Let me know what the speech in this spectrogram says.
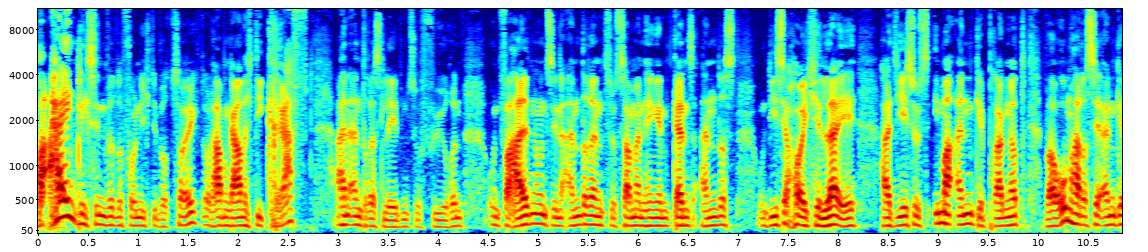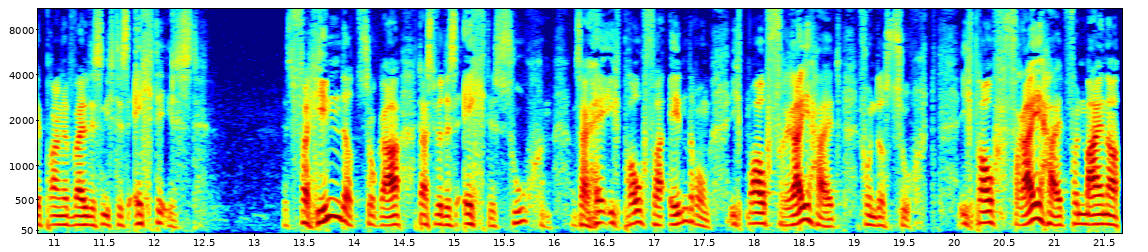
Aber eigentlich sind wir davon nicht überzeugt oder haben gar nicht die Kraft, ein anderes Leben zu führen und verhalten uns in anderen Zusammenhängen ganz anders. Und diese Heuchelei hat Jesus immer angeprangert. Warum hat er sie angeprangert? Weil das nicht das Echte ist. Es verhindert sogar, dass wir das Echte suchen und sagen, hey, ich brauche Veränderung, ich brauche Freiheit von der Sucht, ich brauche Freiheit von meiner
